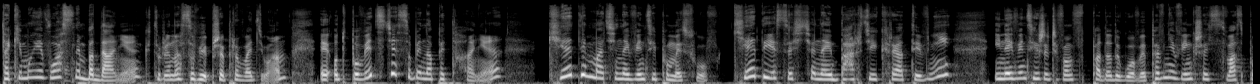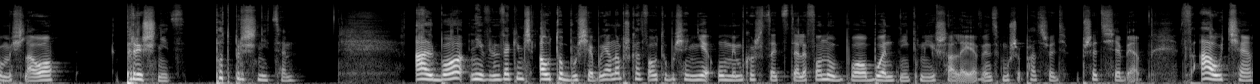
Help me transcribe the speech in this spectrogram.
takie moje własne badanie, które na sobie przeprowadziłam. Y, odpowiedzcie sobie na pytanie, kiedy macie najwięcej pomysłów? Kiedy jesteście najbardziej kreatywni i najwięcej rzeczy wam wpada do głowy? Pewnie większość z was pomyślało prysznic, pod prysznicem. Albo, nie wiem, w jakimś autobusie, bo ja na przykład w autobusie nie umiem korzystać z telefonu, bo błędnik mi szaleje, więc muszę patrzeć przed siebie. W aucie,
